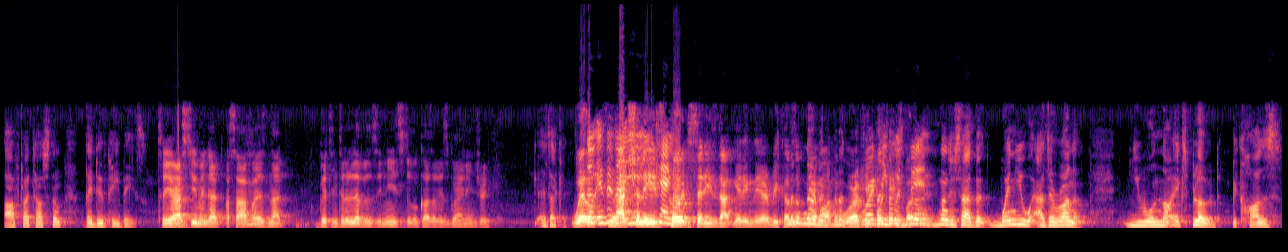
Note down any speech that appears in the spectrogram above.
after I touch them, they do PBs. So you're assuming that Asafa is not getting to the levels he needs to because of his groin injury? Exactly. Well, So is it you- actually, you coach said he's not getting there because of no, the but- amount of but work he work put he puts in. Not just that, but when you, as a runner, you will not explode because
